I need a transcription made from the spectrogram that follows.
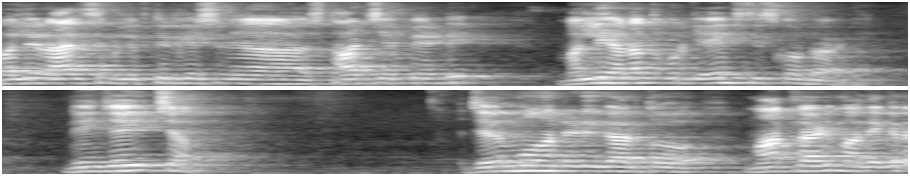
మళ్ళీ రాయలసీమ లిఫ్ట్ ఇరిగేషన్ స్టార్ట్ చేయండి మళ్ళీ అనంతపురికి ఎయిమ్స్ తీసుకొని రాండి. నేను చేయించాను జగన్మోహన్ రెడ్డి గారితో మాట్లాడి మా దగ్గర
